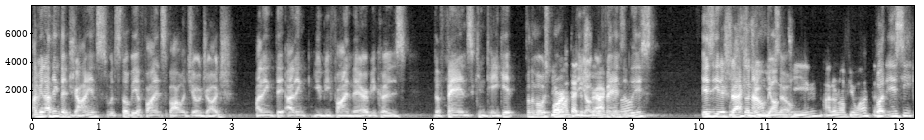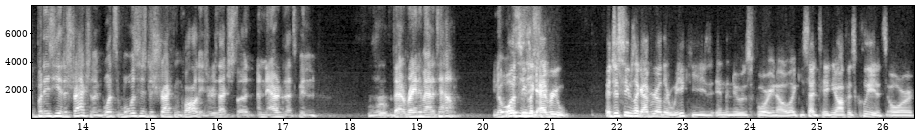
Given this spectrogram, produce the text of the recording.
I mean, I think the Giants would still be a fine spot with Joe Judge. I think they, I think you'd be fine there because the fans can take it for the most You part. want that the younger fans, though? at least. Is he a With distraction? such I a don't young so. team, I don't know if you want that. But is he? But is he a distraction? Like, what's what was his distracting qualities, or is that just a, a narrative that's been that ran him out of town? You know, what well, it seems like issue? every. It just seems like every other week he's in the news for you know, like you said, taking off his cleats or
